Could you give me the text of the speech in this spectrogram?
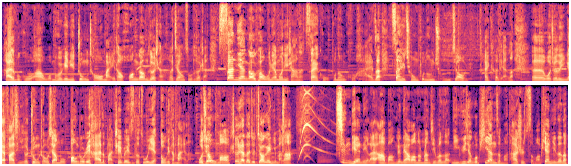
孩子不哭啊，我们会给你众筹买一套黄冈特产和江苏特产。三年高考，五年模拟啥呢？再苦不能苦孩子，再穷不能穷教育。太可怜了，呃，我觉得应该发起一个众筹项目，帮助这孩子把这辈子的作业都给他买了。我捐五毛，剩下的就交给你们了。今天你来阿王跟大家王能上期问了，你遇见过骗子吗？他是怎么骗你的呢？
